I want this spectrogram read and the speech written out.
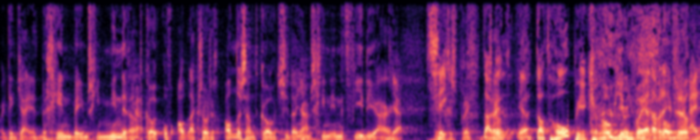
Maar ik denk, ja, in het begin ben je misschien minder aan Ja. het coachen. Of laat ik zo zeggen, anders aan het coachen dan je misschien in het vierde jaar Ja, in zeker. het gesprek. Nou, dat, hoop ik. Dat hoop je in ieder geval. Ja, we even zo. En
